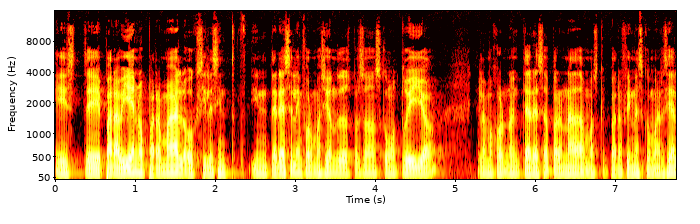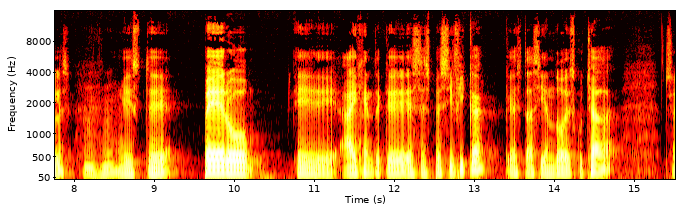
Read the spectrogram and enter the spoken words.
este para bien o para mal o si les int- interesa la información de dos personas como tú y yo que a lo mejor no interesa para nada más que para fines comerciales este pero eh, hay gente que es específica que está siendo escuchada Sí.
